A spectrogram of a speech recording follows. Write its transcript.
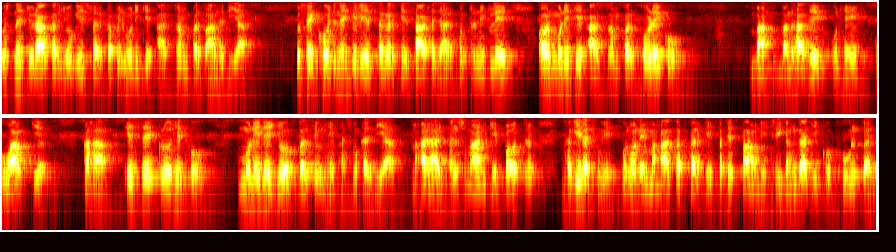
उसने चुराकर योगेश्वर कपिल मुनि के आश्रम पर बाँध दिया। उसे खोजने के लिए सगर के साठ हज़ार पुत्र निकले और मुनि के आश्रम पर घोड़े को बंधा देख उन्हें वाक्य कहा। इससे क्रोधित हो मुनि ने योग बल से उन्हें भस्म कर दिया। महाराज अंशुमान के पौत्र भगीरथ हुए। उन्होंने महातप करके पतित पावनी श्री गंगा जी को भूल कर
